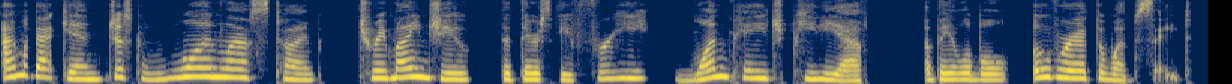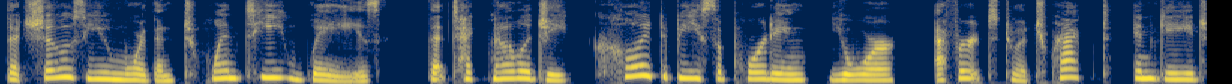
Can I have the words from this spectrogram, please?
I'm back in just one last time to remind you that there's a free one page PDF available over at the website that shows you more than 20 ways that technology could be supporting your efforts to attract, engage,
